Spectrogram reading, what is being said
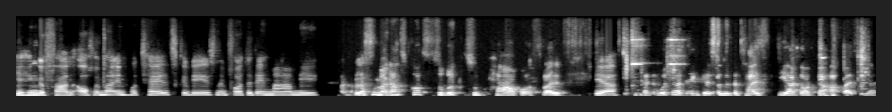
hier hingefahren, auch immer in Hotels gewesen, im Forte dei Mami. Lassen wir mal ganz kurz zurück zu Paros, weil ja. deine Mutter denke, also das heißt, die hat dort gearbeitet, sie hat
